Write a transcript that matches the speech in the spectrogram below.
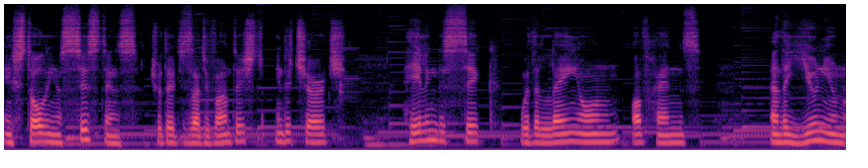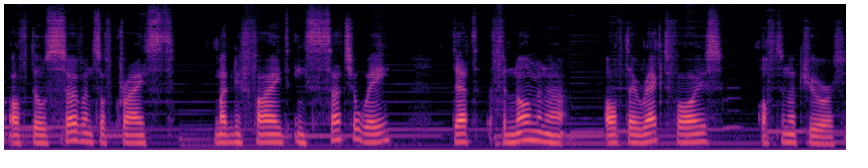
installing assistance to the disadvantaged in the church, healing the sick with the laying on of hands and the union of those servants of Christ magnified in such a way that phenomena of direct voice often occurs.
